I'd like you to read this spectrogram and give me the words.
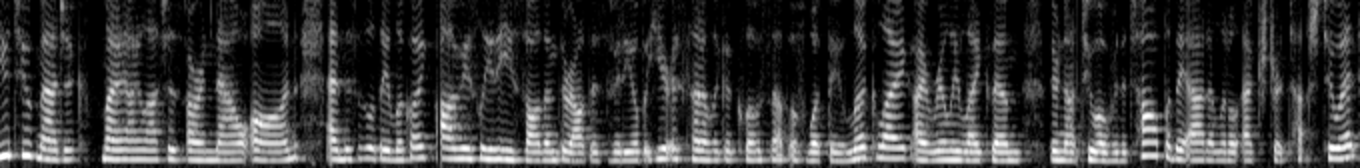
YouTube magic. My eyelashes are now on and this is what they look like. Obviously you saw them throughout this video but here is kind of like a close-up of what they look like. I really like them. They're not too over the top but they add a little extra touch to it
